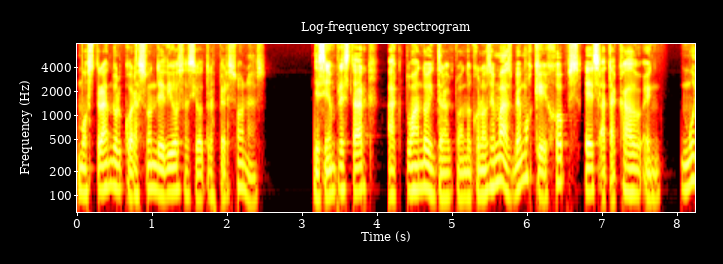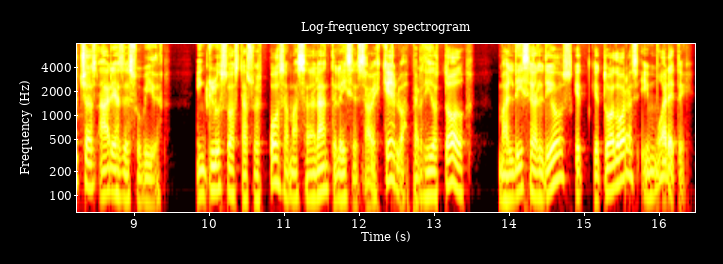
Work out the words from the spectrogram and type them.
mostrando el corazón de Dios hacia otras personas, de siempre estar actuando e interactuando con los demás. Vemos que Job es atacado en muchas áreas de su vida. Incluso hasta su esposa más adelante le dice, ¿sabes qué? Lo has perdido todo. Maldice al Dios que, tú adoras y muérete.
